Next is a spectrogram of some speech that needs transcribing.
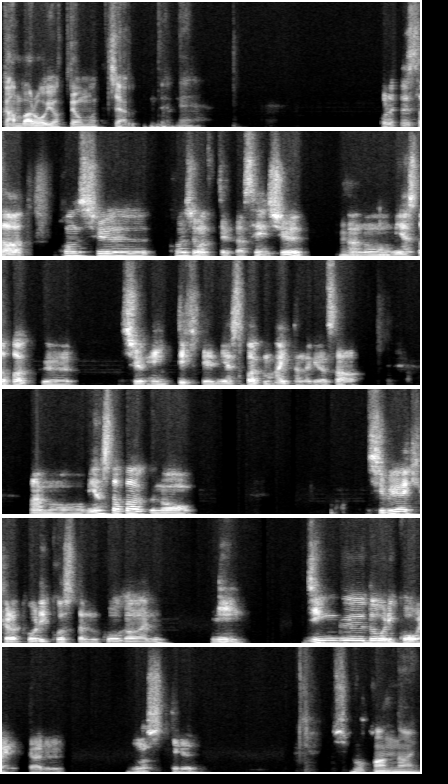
頑張ろうよって思っちゃうんだよね。これさ、今週、今週末っていうか先週、うん。あの、宮下パーク周辺行ってきて、宮下パークも入ったんだけどさ、あの、宮下パークの渋谷駅から通り越した向こう側に、に神宮通り公園ってあるの知ってる？わかんない。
